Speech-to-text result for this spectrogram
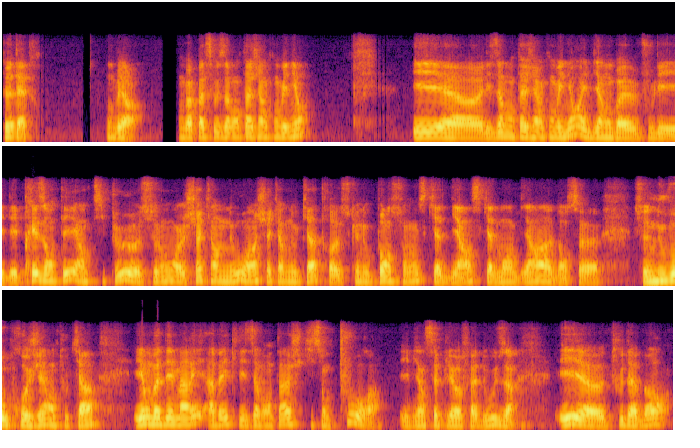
Peut-être. On verra. On va passer aux avantages et inconvénients. Et euh, les avantages et inconvénients, eh bien, on va vous les, présenter un petit peu euh, selon euh, chacun de nous, hein, chacun de nous quatre, ce que nous pensons, ce qu'il y a de bien, ce qu'il y a de moins bien dans ce, nouveau projet en tout cas. Et on va démarrer avec les avantages qui sont pour eh bien, ces playoffs à 12. Et tout d'abord,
